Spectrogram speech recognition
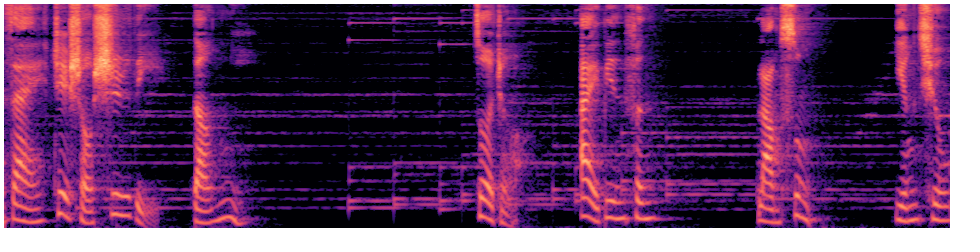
在这首诗里等你。作者：艾缤纷，朗诵：迎秋。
